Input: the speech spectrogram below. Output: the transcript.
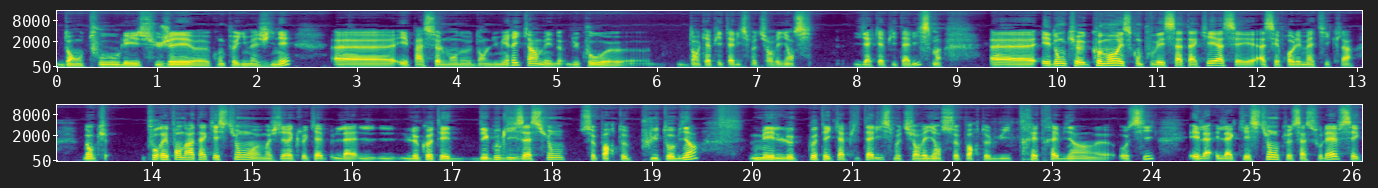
dans tous les sujets euh, qu'on peut imaginer euh, et pas seulement dans le numérique hein, mais du coup dans capitalisme de surveillance il y a capitalisme. Euh, et donc, euh, comment est-ce qu'on pouvait s'attaquer à ces, à ces problématiques-là? Donc, pour répondre à ta question, euh, moi je dirais que le, le côté dégooglisation se porte plutôt bien, mais le côté capitalisme de surveillance se porte lui très très bien aussi. Et la, la, question que ça soulève, c'est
